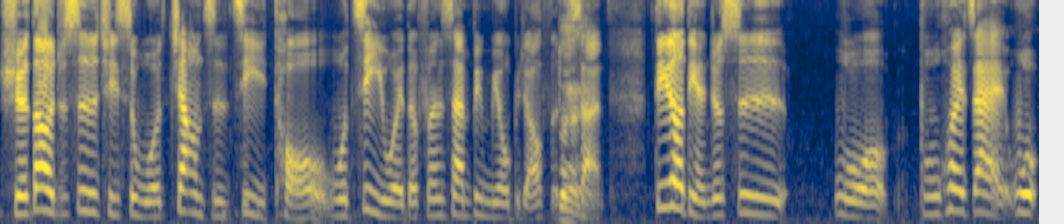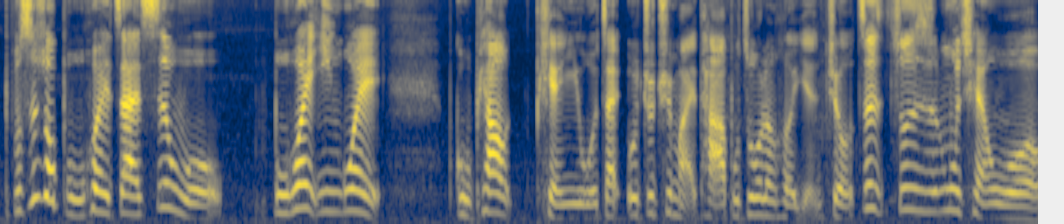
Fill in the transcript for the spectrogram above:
学到就是，其实我这样子自己投，我自以为的分散并没有比较分散。第二点就是我不会在，我不是说不会在，是我不会因为。股票便宜，我再我就去买它，不做任何研究。这就是目前我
